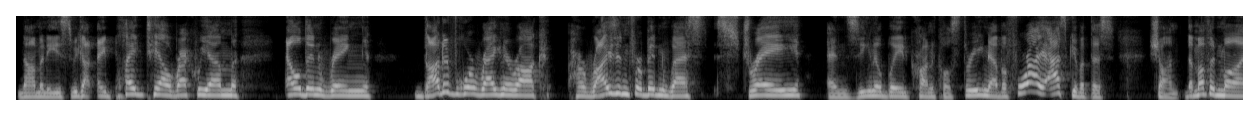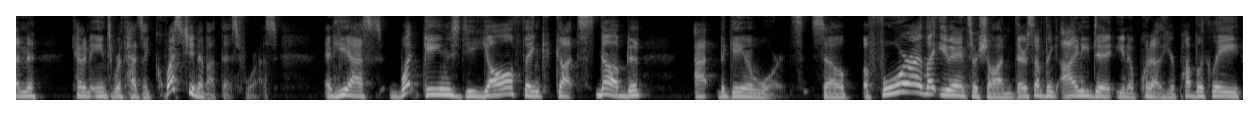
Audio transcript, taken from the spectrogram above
nominees. So we got a Plague Tale Requiem, Elden Ring, God of War Ragnarok, Horizon Forbidden West, Stray, and Xenoblade Chronicles 3. Now, before I ask you about this, Sean, the Muffin Mon, Kevin Ainsworth, has a question about this for us. And he asks, What games do y'all think got snubbed at the Game Awards? So before I let you answer, Sean, there's something I need to, you know, put out here publicly.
